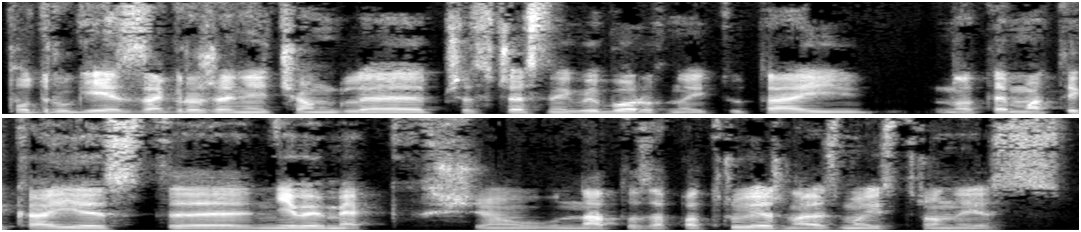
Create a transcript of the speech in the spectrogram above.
Po drugie jest zagrożenie ciągle przedwczesnych wyborów. No i tutaj no, tematyka jest, e, nie wiem jak się na to zapatrujesz, no ale z mojej strony jest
